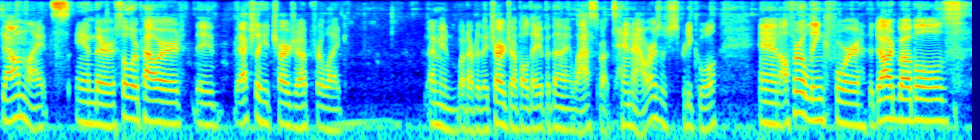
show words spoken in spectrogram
down lights, and they're solar powered. They actually charge up for like I mean, whatever, they charge up all day, but then they last about 10 hours, which is pretty cool. And I'll throw a link for the dog bubbles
